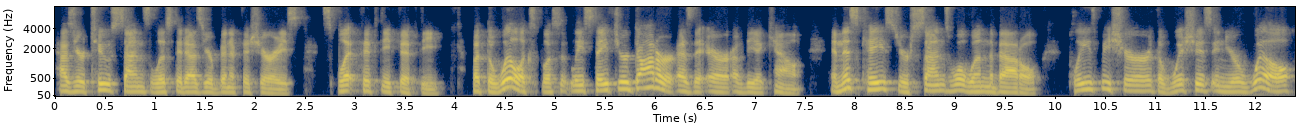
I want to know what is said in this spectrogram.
has your two sons listed as your beneficiaries, split 50 50, but the will explicitly states your daughter as the heir of the account. In this case, your sons will win the battle. Please be sure the wishes in your will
